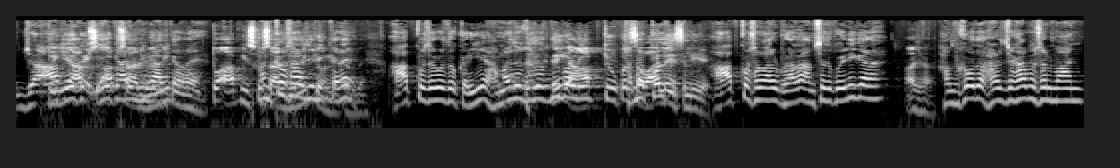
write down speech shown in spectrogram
जो तो आप, आप, एक, आप आदमी बात कर रहे हैं। तो आप इसको सार्वजनिक करें? आपको ज़रूरत तो करिए हमें तो ज़रूरत नहीं पड़ी। आपके ऊपर सवाल है इसलिए। आपको सवाल उठा रहा हमसे तो कोई नहीं कर रहा। अच्छा। हमको तो हर जगह मुसलमान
